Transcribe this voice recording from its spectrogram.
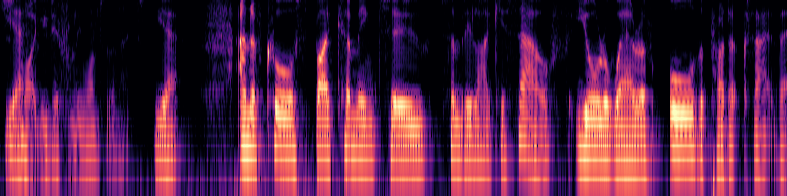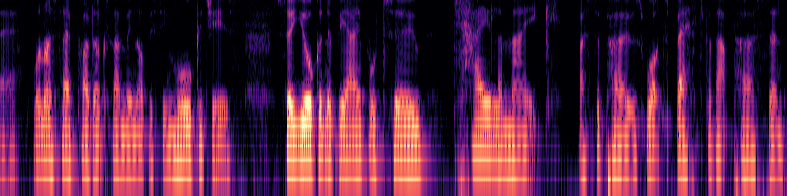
Yes. slightly differently one to the next. Yeah. And of course, by coming to somebody like yourself, you're aware of all the products out there. When I say products, I mean obviously mortgages. So you're going to be able to tailor make, I suppose, what's best for that person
